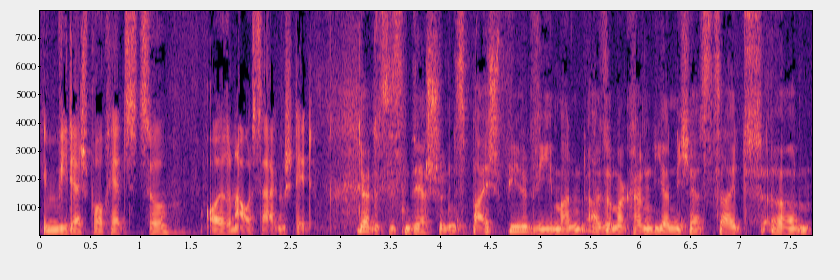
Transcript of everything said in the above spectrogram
im Widerspruch jetzt zu euren Aussagen steht. Ja, das ist ein sehr schönes Beispiel, wie man, also man kann ja nicht erst seit ähm,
